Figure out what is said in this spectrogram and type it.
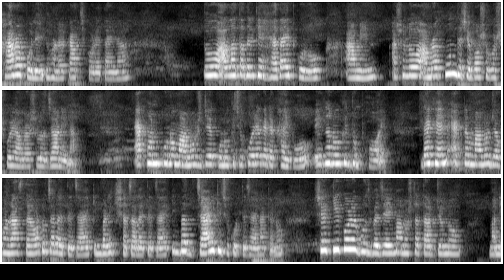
খারাপ হলে এই ধরনের কাজ করে, তাই না? তো আল্লাহ তাদেরকে হেদায়েত করুক, আমিন। আসলে আমরা কোন দেশে বসবাস করি আমরা আসলে জানি না। এখন কোনো মানুষ যে কোনো কিছু করে কেটে খাইবো, এখানেও কিন্তু ভয়। দেখেন, একটা মানুষ যখন রাস্তায় অটো চালাইতে যায় কিংবা রিক্সা চালাইতে যায় কিংবা যাই কিছু করতে যায় না কেন, সে কি করে বুঝবে যে এই মানুষটা তার জন্য মানে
